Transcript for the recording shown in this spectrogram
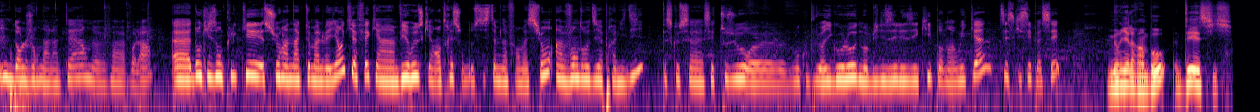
dans le journal interne. Enfin, voilà. Euh, donc ils ont cliqué sur un acte malveillant qui a fait qu'il y a un virus qui est rentré sur nos systèmes d'information un vendredi après-midi, parce que c'est toujours euh, beaucoup plus rigolo de mobiliser les équipes pendant un week-end. C'est ce qui s'est passé. Muriel Rimbaud, DSI.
